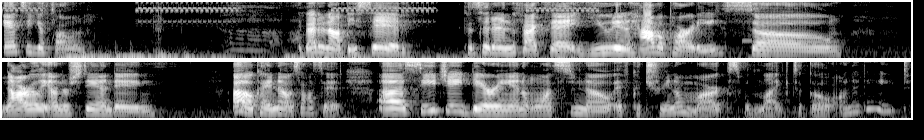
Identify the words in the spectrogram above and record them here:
Answer your phone. It better not be Sid, considering the fact that you didn't have a party. So, not really understanding. Oh, okay, no, it's not Sid. Uh, CJ Darian wants to know if Katrina Marx would like to go on a date.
